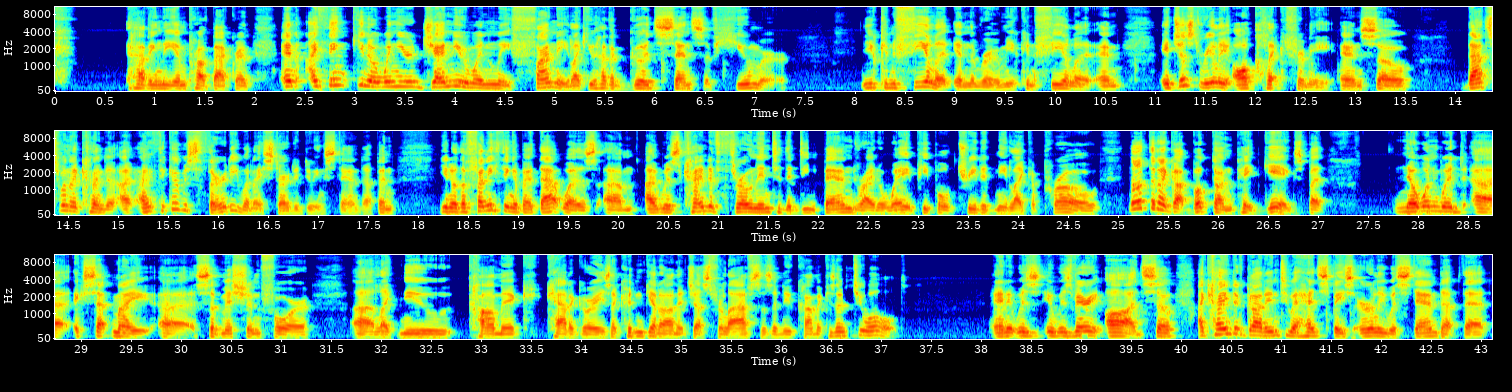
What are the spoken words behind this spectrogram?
having the improv background. And I think, you know, when you're genuinely funny, like you have a good sense of humor, you can feel it in the room. You can feel it. And it just really all clicked for me. And so that's when I kind of, I, I, think I was 30 when I started doing stand up. And, you know, the funny thing about that was um, I was kind of thrown into the deep end right away. People treated me like a pro. Not that I got booked on paid gigs, but no one would uh, accept my uh, submission for uh, like new comic categories. I couldn't get on it just for laughs as a new comic because I was too old and it was it was very odd so i kind of got into a headspace early with stand up that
